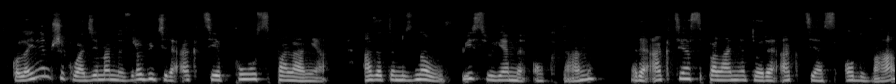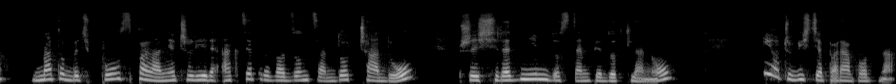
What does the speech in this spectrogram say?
W kolejnym przykładzie mamy zrobić reakcję półspalania, a zatem znowu wpisujemy oktan. Reakcja spalania to reakcja z O2. Ma to być półspalanie, czyli reakcja prowadząca do czadu przy średnim dostępie do tlenu. I oczywiście para wodna.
